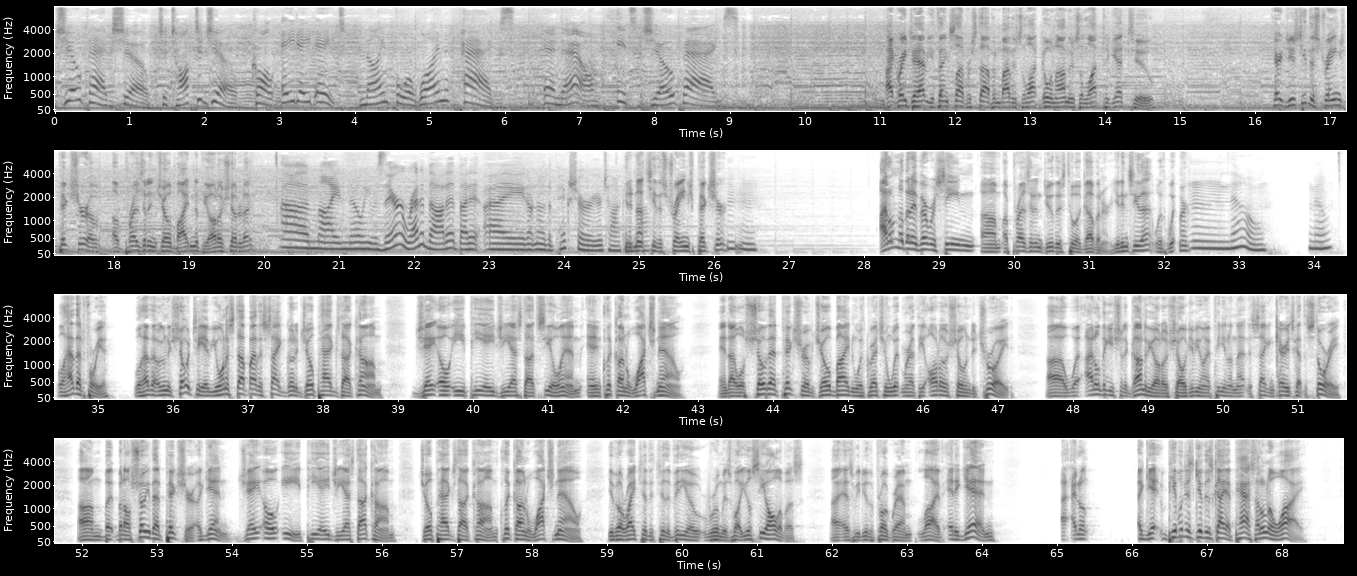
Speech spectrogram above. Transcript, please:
Joe Pags Show. To talk to Joe, call 888 941 PAGS. And now, it's Joe Pags. Hi, great to have you. Thanks a lot for stopping by. There's a lot going on. There's a lot to get to. Carrie, did you see the strange picture of, of President Joe Biden at the auto show today? Um, I know he was there, read about it, but it, I don't know the picture you're talking about. You did about. not see the strange picture? I don't know that I've ever seen um, a president do this to a governor. You didn't see that with Whitmer? Mm, no, no. We'll have that for you. We'll have that. I'm going to show it to you. If you want to stop by the site, go to joepags.com, J O E P A G S dot C O M, and click on Watch Now. And I will show that picture of Joe Biden with Gretchen Whitmer at the auto show in Detroit. Uh, wh- I don't think he should have gone to the auto show. I'll give you my opinion on that in a second. Carrie's got the story. Um, but but I'll show you that picture. Again, J O E P A G S dot com, joepags.com. Click on Watch Now. You'll go right to the to the video room as well. You'll see all of us uh, as we do the program live. And again, I, I don't. Again, people just give this guy a pass. I don't know why.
